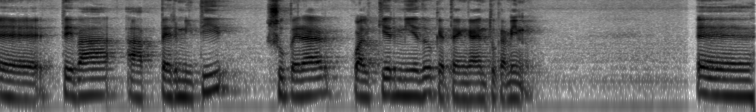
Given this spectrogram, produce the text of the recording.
eh, te va a permitir superar cualquier miedo que tengas en tu camino. Eh,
